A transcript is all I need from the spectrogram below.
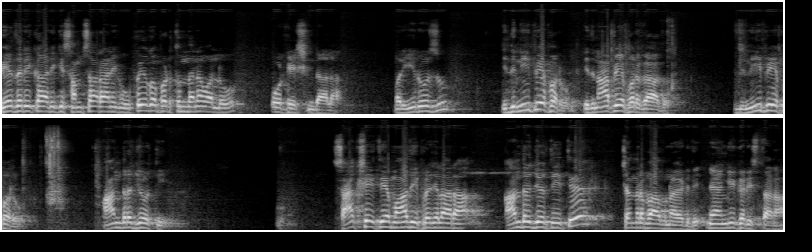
పేదరికానికి సంసారానికి ఉపయోగపడుతుందనే వాళ్ళు ఓటేసిండాలా? మరి ఈరోజు ఇది నీ పేపరు ఇది నా పేపరు కాదు ఇది నీ పేపరు. ఆంధ్రజ్యోతి సాక్షి అయితే మాది ప్రజలారా. ఆంధ్రజ్యోతి అయితే చంద్రబాబు నాయుడిది. నేను అంగీకరిస్తానా?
